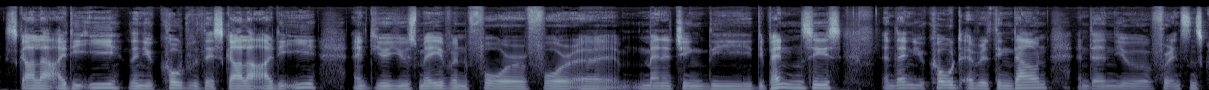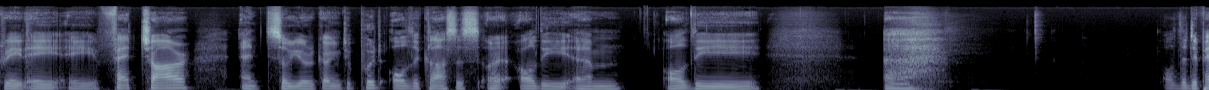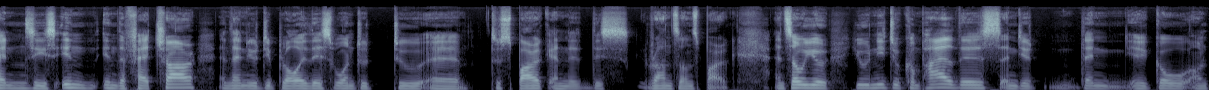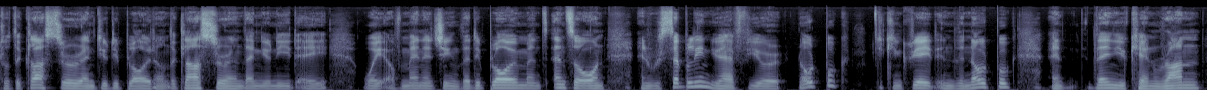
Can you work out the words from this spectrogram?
Scala IDE. Then you code with a Scala IDE, and you use Maven for for uh, managing the dependencies. And then you code everything down, and then you, for instance, create a a fat jar. And so you're going to put all the classes or all the um, all the uh, all the dependencies in in the fat jar, and then you deploy this one to to uh, to Spark and this runs on Spark. And so you you need to compile this and you then you go onto the cluster and you deploy it on the cluster and then you need a way of managing the deployment and so on. And with Zeppelin you have your notebook you can create in the notebook and then you can run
